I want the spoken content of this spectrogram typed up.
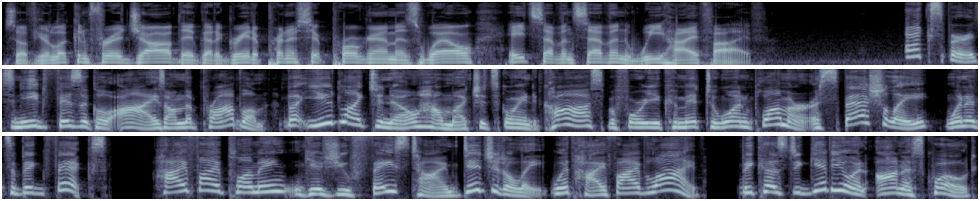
So if you're looking for a job, they've got a great apprenticeship program as well. 877 We High Five. Experts need physical eyes on the problem, but you'd like to know how much it's going to cost before you commit to one plumber, especially when it's a big fix. High Five Plumbing gives you FaceTime digitally with High Five Live because to give you an honest quote,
